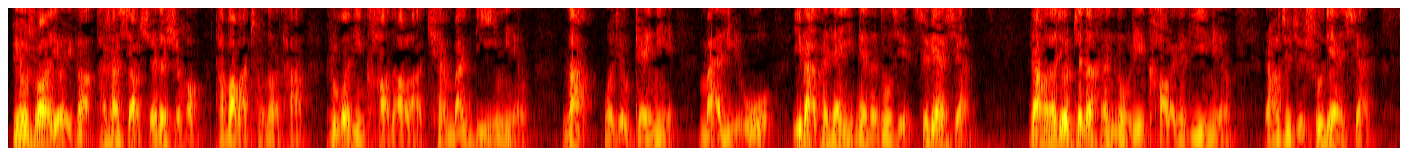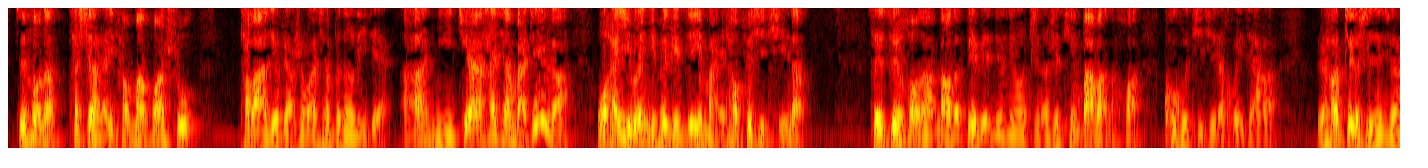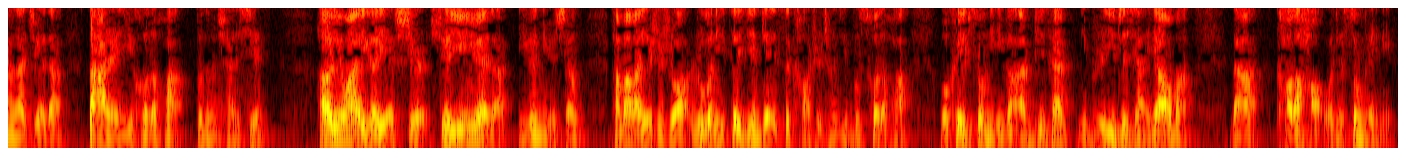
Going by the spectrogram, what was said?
比如说，有一个他上小学的时候，他爸爸承诺他，如果你考到了全班第一名，那我就给你买礼物，一百块钱以内的东西随便选。然后他就真的很努力，考了个第一名，然后就去书店选。最后呢，他选了一套漫画书，他爸就表示完全不能理解啊！你居然还想买这个？我还以为你会给自己买一套复习题呢。所以最后呢，闹得别别扭扭，只能是听爸爸的话，哭哭啼啼的回家了。然后这个事情就让他觉得，大人以后的话不能全信。还有另外一个也是学音乐的一个女生，她妈妈也是说，如果你最近这一次考试成绩不错的话，我可以送你一个 MP3，你不是一直想要吗？那考得好，我就送给你。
